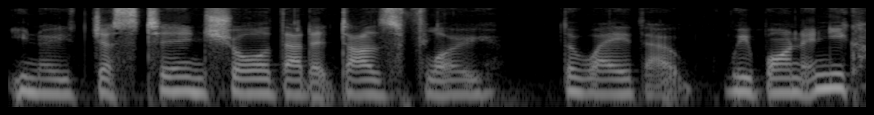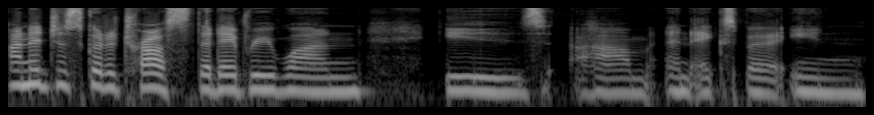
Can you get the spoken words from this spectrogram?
you know, just to ensure that it does flow the way that we want, and you kind of just got to trust that everyone is um, an expert in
